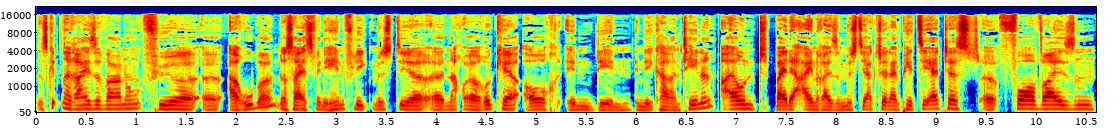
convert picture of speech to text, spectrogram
es gibt eine Reisewarnung für äh, Aruba. Das heißt, wenn ihr hinfliegt, müsst ihr äh, nach eurer Rückkehr auch in den in die Quarantäne. Und bei der Einreise müsst ihr aktuell einen PCR-Test äh, vorweisen.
